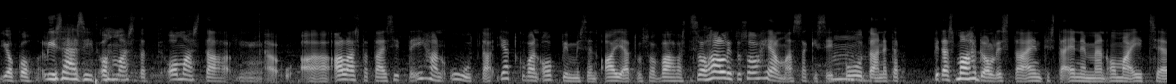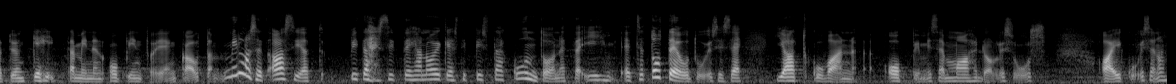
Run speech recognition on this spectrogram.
joko lisää siitä omasta, omasta mm, alasta tai sitten ihan uutta. Jatkuvan oppimisen ajatus on vahvasti. Se on hallitusohjelmassakin siitä mm. puhutaan, että pitäisi mahdollistaa entistä enemmän oma itse ja työn kehittäminen opintojen kautta. Millaiset asiat pitäisi sitten ihan oikeasti pistää kuntoon, että, että se toteutuisi se jatkuvan oppimisen mahdollisuus aikuisena.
